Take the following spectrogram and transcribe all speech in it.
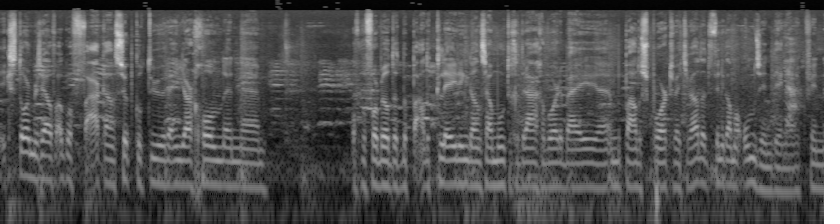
ik stoor mezelf ook wel vaak aan subculturen en jargon. En, eh, of bijvoorbeeld dat bepaalde kleding dan zou moeten gedragen worden bij eh, een bepaalde sport. Weet je wel, dat vind ik allemaal onzin dingen. Ja. Ik vind,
